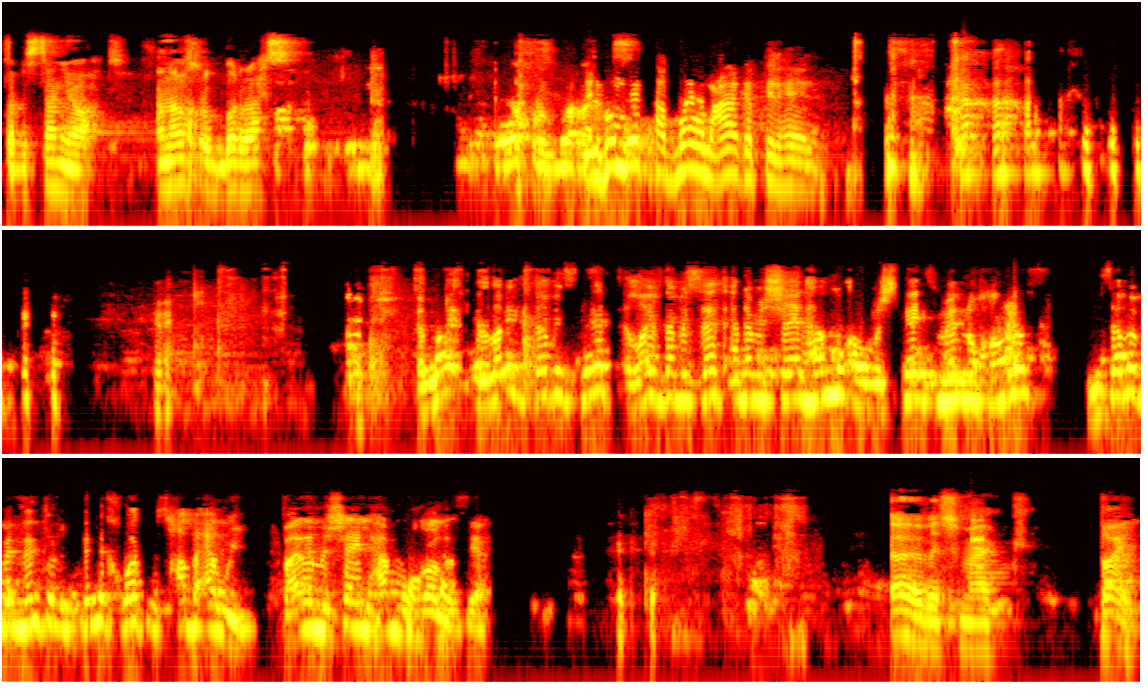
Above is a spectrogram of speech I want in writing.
طب استني واحدة أنا هخرج بره أحسن. أخرج بره. التليفون بيسحب مية معاه يا كابتن هاني ال live ال live ده بالذات ال live ده بالذات أنا مش شايل همه أو مش خايف منه خالص بسبب إن أنتوا الاثنين إخوات واصحاب قوي فأنا مش شايل همه خالص يعني. أه يا باشا معاك. طيب.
